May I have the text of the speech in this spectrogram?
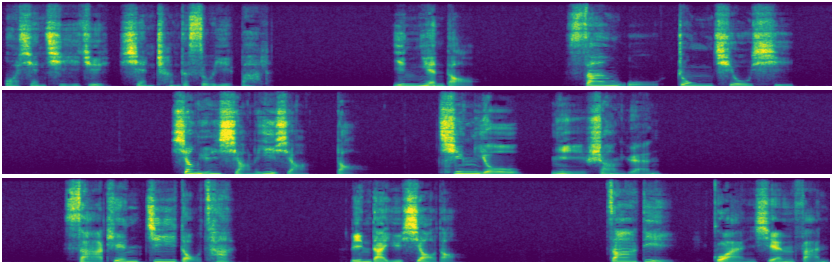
我先起一句现成的俗语罢了。”因念道：“三五中秋夕。”湘云想了一想，道：“清游拟上元。”洒天鸡斗灿。林黛玉笑道：“匝地管闲烦。”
